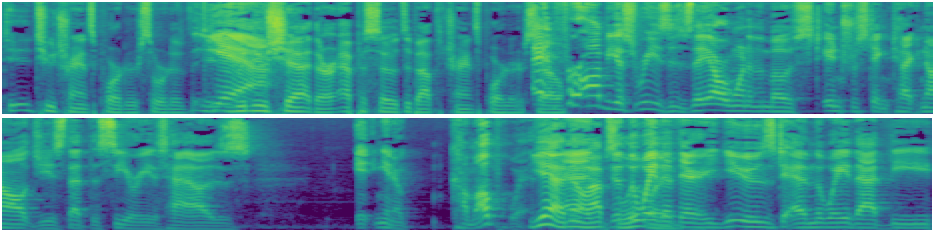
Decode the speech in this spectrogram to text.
to, to transporter sort of Yeah. minutia. There are episodes about the transporter, so And for obvious reasons, they are one of the most interesting technologies that the series has, you know, come up with. Yeah, no, absolutely. the- The way that they're used and the way that the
